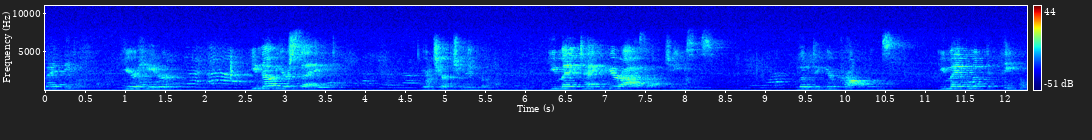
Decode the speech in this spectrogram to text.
maybe you're here, you know you're saved, you're church member. You may have taken your eyes off Jesus, looked at your problems. You may have looked at people.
